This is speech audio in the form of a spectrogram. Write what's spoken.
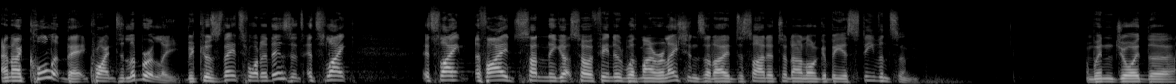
And I call it that quite deliberately because that's what it is. It's, like it's like if I suddenly got so offended with my relations that I decided to no longer be a Stephenson and went and joined the,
